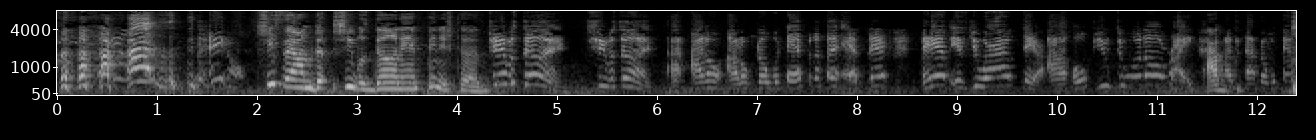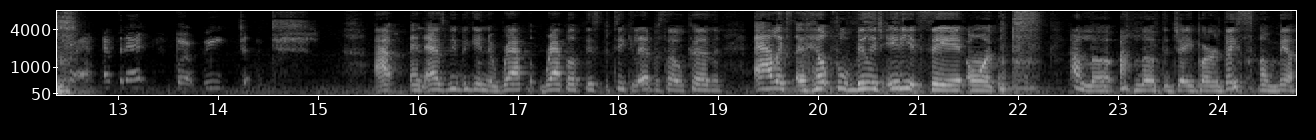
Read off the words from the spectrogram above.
Damn. she sound she was done and finished, cousin. She was done. She was done. I, I don't I don't know what happened to her after that. Ma'am, if you are out there, I hope you're doing all right. I- I, do not know what happened to her after that, but we I, and as we begin to wrap wrap up this particular episode, cousin Alex, a helpful village idiot, said on, I love I love the J Birds. They some else.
